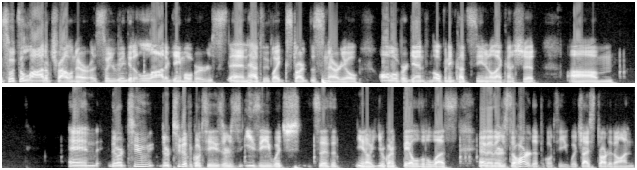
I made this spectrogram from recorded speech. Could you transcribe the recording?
so it's a lot of trial and error. So you're going to get a lot of game overs and have to like start the scenario all over again from the opening cutscene and all that kind of shit. Um, and there are two there are two difficulties. There's easy, which says that you know you're going to fail a little less, and then there's the harder difficulty, which I started on,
